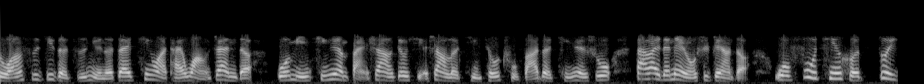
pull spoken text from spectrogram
死亡司机的子女呢，在青瓦台网站的国民情愿版上就写上了请求处罚的请愿书。大概的内容是这样的：我父亲和醉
